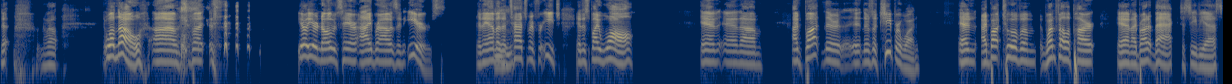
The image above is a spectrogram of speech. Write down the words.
no, well well no uh but you know your nose hair eyebrows and ears and they have an Mhm. attachment for each and it's by Wahl and and um i've bought there there's a cheaper one and i bought two of them one fell apart and i brought it back to cvs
